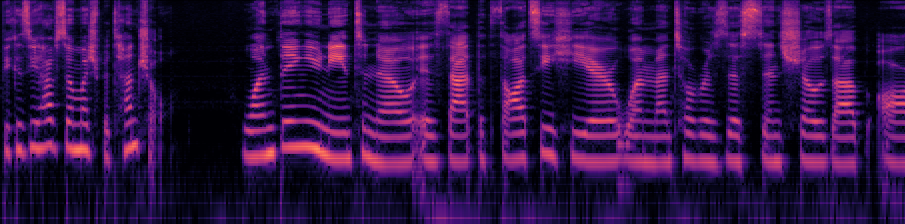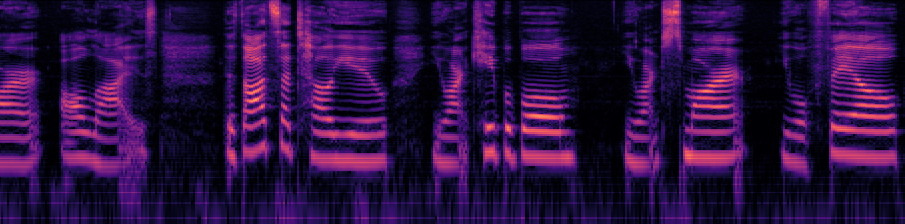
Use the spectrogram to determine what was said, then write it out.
Because you have so much potential. One thing you need to know is that the thoughts you hear when mental resistance shows up are all lies. The thoughts that tell you you aren't capable, you aren't smart, you will fail,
